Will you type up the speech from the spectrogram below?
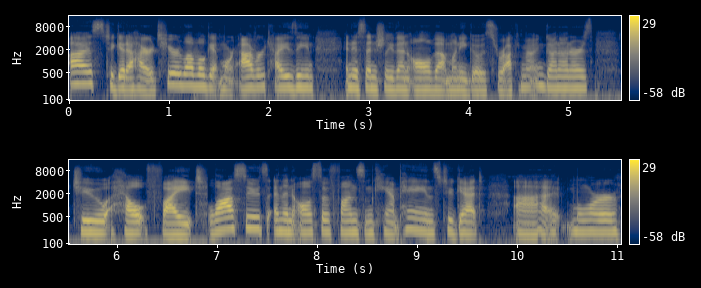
us to get a higher tier level, get more advertising, and essentially then all of that money goes to Rocky Mountain Gun Owners to help fight lawsuits and then also fund some campaigns to get uh, more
